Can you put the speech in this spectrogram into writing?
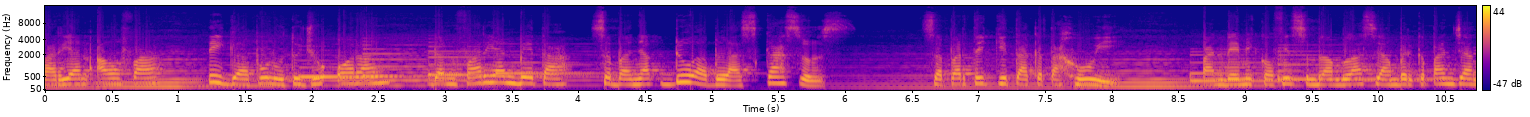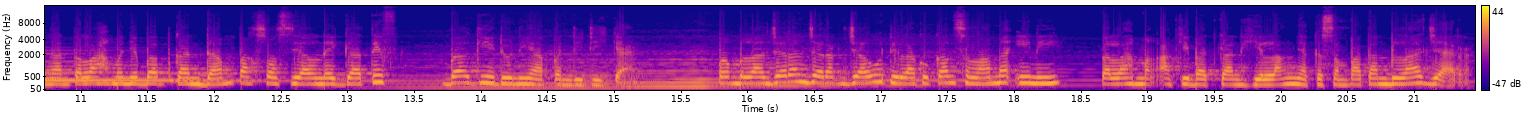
varian Alpha 37 orang, dan varian Beta sebanyak 12 kasus. Seperti kita ketahui, pandemi COVID-19 yang berkepanjangan telah menyebabkan dampak sosial negatif bagi dunia pendidikan. Pembelajaran jarak jauh dilakukan selama ini telah mengakibatkan hilangnya kesempatan belajar,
